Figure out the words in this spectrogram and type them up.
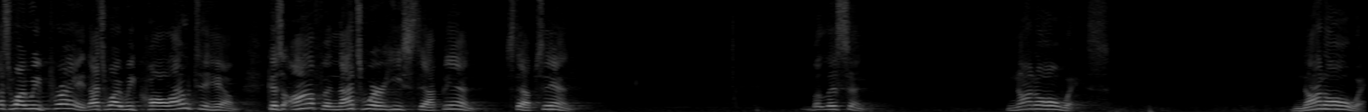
That's why we pray. That's why we call out to him because often that's where he step in, steps in. But listen, not always. Not always.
